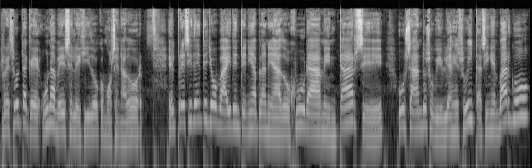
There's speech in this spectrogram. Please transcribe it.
Resulta que una vez elegido como senador, el presidente Joe Biden tenía planeado juramentarse usando su Biblia jesuita. Sin embargo,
